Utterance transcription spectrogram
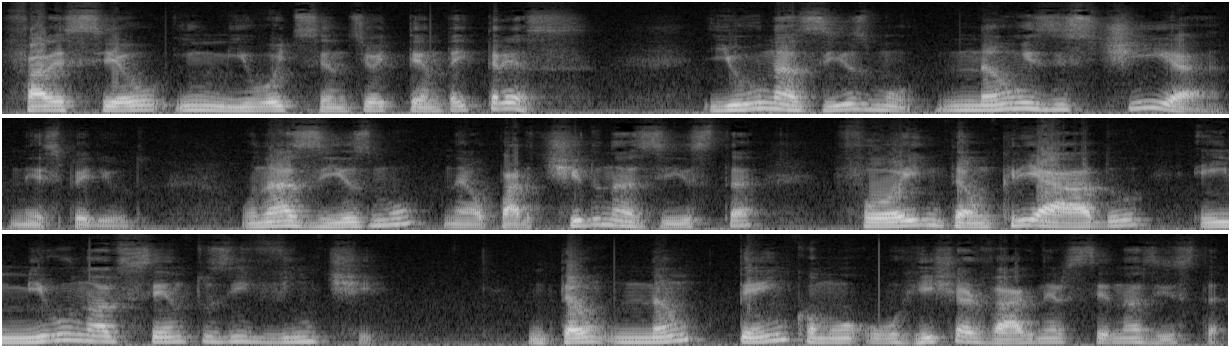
faleceu em 1883. E o nazismo não existia nesse período. O nazismo, né, o partido nazista, foi então criado em 1920. Então não tem como o Richard Wagner ser nazista.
